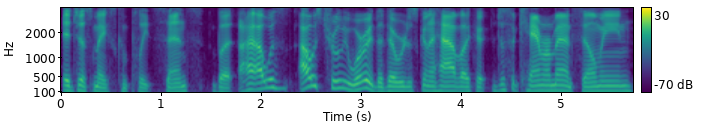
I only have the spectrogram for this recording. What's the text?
it just makes complete sense. But I, I was I was truly worried that they were just gonna have like a, just a cameraman filming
